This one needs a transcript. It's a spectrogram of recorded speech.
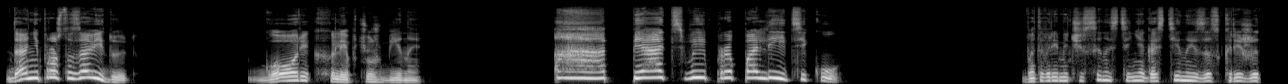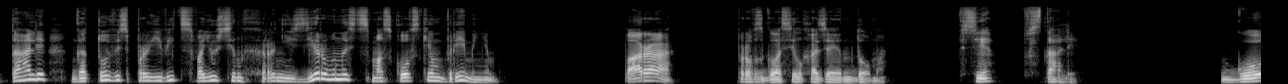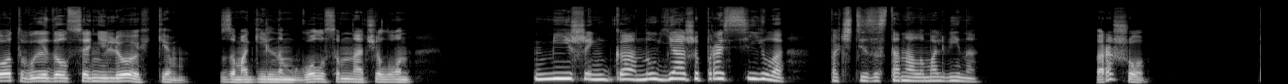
Да они просто завидуют. Горек хлеб чужбины. «А опять вы про политику!» В это время часы на стене гостиной заскрежетали, готовясь проявить свою синхронизированность с московским временем. «Пора!» — провозгласил хозяин дома. Все встали. «Год выдался нелегким», — за могильным голосом начал он. «Мишенька, ну я же просила!» — почти застонала Мальвина. «Хорошо»,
